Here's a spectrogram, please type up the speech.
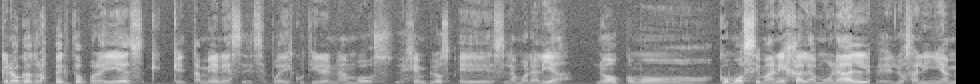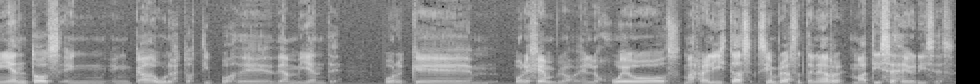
creo que otro aspecto por ahí es, que, que también es, eh, se puede discutir en ambos ejemplos, es la moralidad. ¿No? Cómo, cómo se maneja la moral, eh, los alineamientos en, en cada uno de estos tipos de, de ambiente. Porque, por ejemplo, en los juegos más realistas siempre vas a tener matices de grises.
